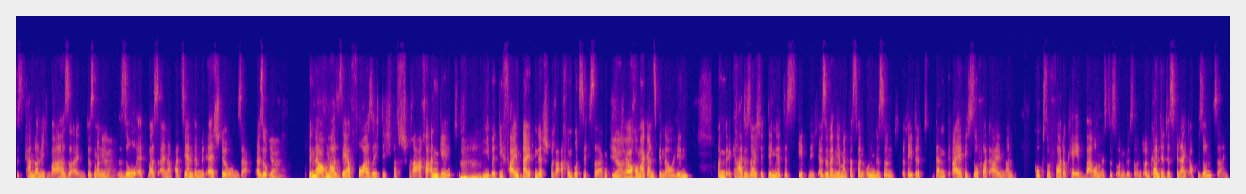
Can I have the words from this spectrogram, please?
das kann doch nicht wahr sein, dass man ja. so etwas einer Patientin mit Essstörungen sagt. Also ja bin da auch immer sehr vorsichtig, was Sprache angeht. Mhm. Ich liebe die Feinheiten der Sprache, muss ich sagen. Ja. Ich höre auch immer ganz genau hin. Und gerade solche Dinge, das geht nicht. Also wenn jemand was von ungesund redet, dann greife ich sofort ein. Und guck sofort, okay, warum ist das ungesund? Und könnte das vielleicht auch gesund sein?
